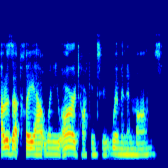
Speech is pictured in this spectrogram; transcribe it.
how does that play out when you are talking to women and moms?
